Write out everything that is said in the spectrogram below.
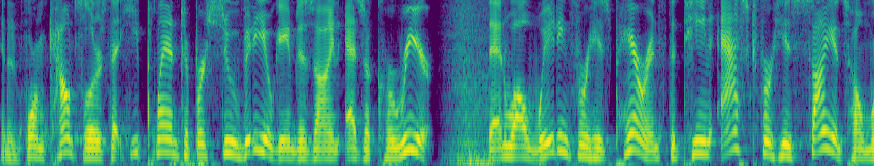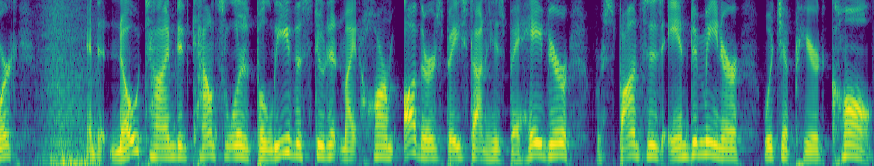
and informed counselors that he planned to pursue video game design as a career. Then, while waiting for his parents, the teen asked for his science homework, and at no time did counselors believe the student might harm others based on his behavior, responses, and demeanor, which appeared calm.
